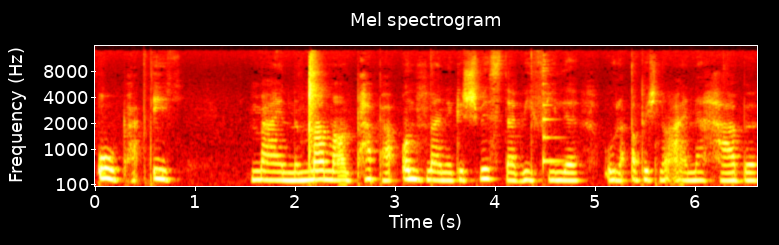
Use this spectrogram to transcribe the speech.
Opa, ich, meine Mama und Papa und meine Geschwister, wie viele oder ob ich nur eine habe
